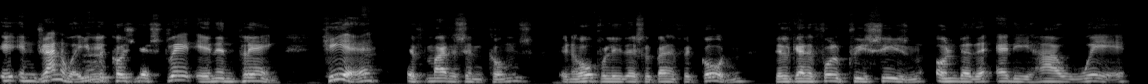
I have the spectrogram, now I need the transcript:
in January mm. because you're straight in and playing. Here, if Maddison comes, and hopefully this will benefit Gordon, they'll get a full pre-season under the Eddie Howe way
